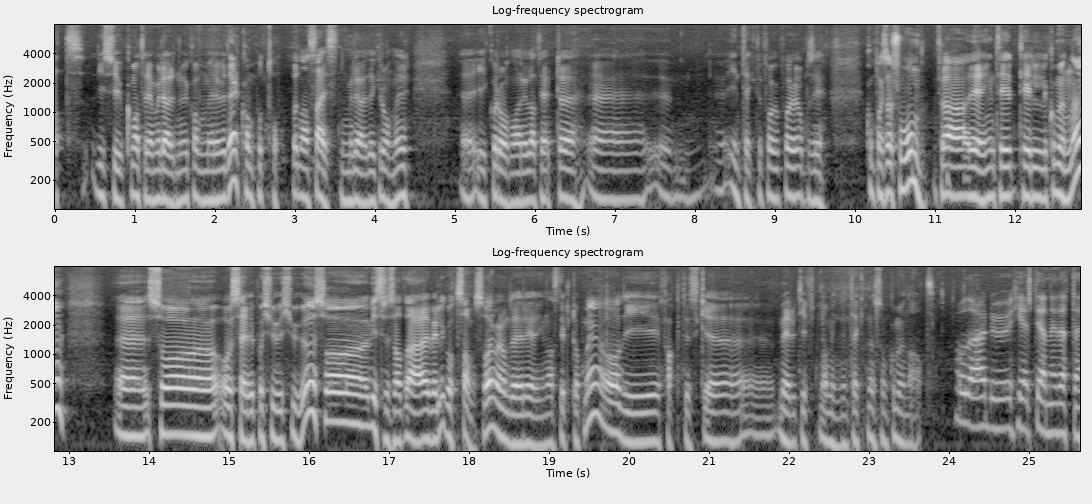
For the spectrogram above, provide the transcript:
at de 7,3 milliardene vi kommer med revidert, kom på toppen av 16 milliarder kroner i koronarelaterte inntekter for, for si, kompensasjon fra regjeringen til, til kommunene. Eh, så, og Ser vi på 2020, så viser det seg at det er veldig godt samsvar mellom det regjeringen har stilt opp med, og de faktiske eh, merutgiftene og mindreinntektene som kommunene har hatt. Og da Er du helt enig i dette,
